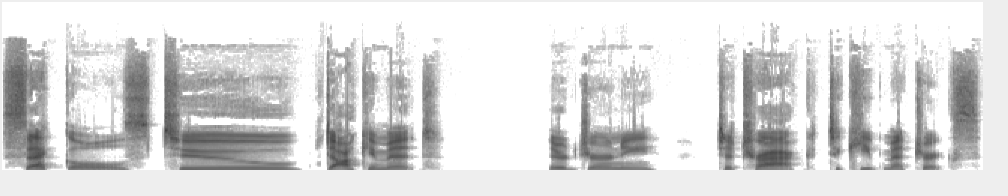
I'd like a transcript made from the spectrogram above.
set goals, to document their journey, to track, to keep metrics,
